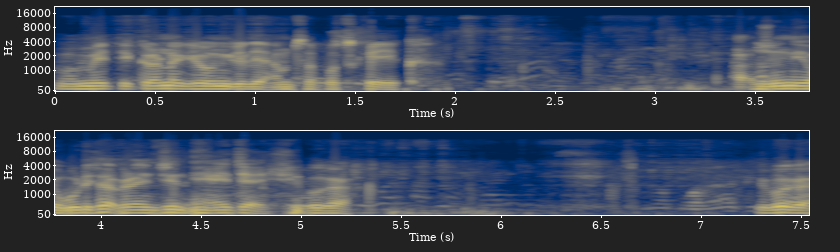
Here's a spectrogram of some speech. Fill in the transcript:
मम्मी तिकडनं घेऊन गेली आमचा पुचका एक. अजून एवढी सगळ्यांची न्यायची आहे. हे बघा. हे बघा.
